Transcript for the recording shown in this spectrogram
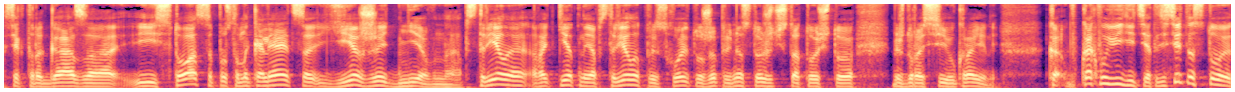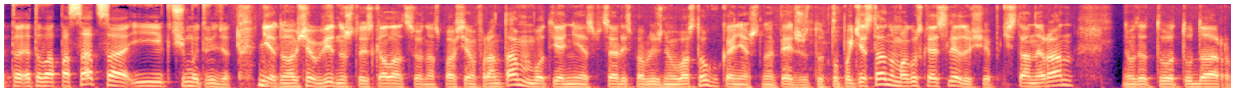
сектора Газа. И ситуация просто накаляется ежедневно. Обстрелы, ракетные обстрелы происходят уже примерно с той же частотой, что между Россией и Украиной. Как вы видите, это действительно стоит этого опасаться и к чему это ведет? Нет, ну вообще видно, что эскалация у нас по всем фронтам. Вот я не специалист по Ближнему Востоку, конечно. Опять же, тут по Пакистану могу сказать следующее. Пакистан, Иран, вот этот вот удар,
